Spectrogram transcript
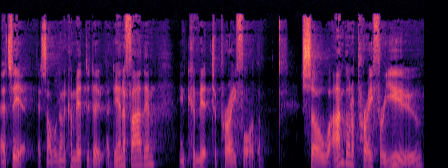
That's it. That's all we're going to commit to do. Identify them and commit to pray for them. So I'm going to pray for you,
